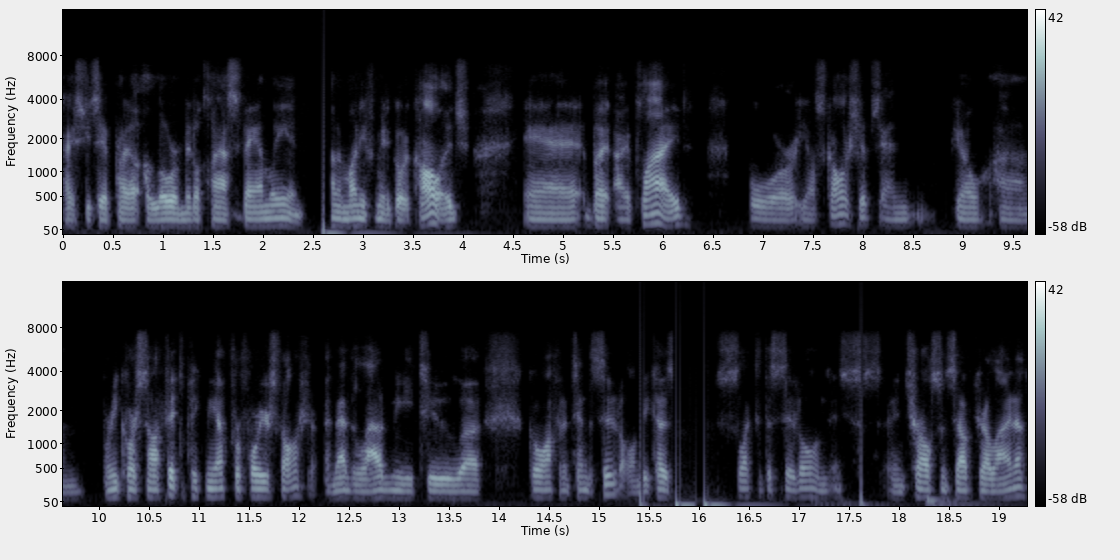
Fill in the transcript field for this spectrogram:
i you'd say probably a lower middle class family and ton of money for me to go to college, and but I applied for you know scholarships, and you know um, Marine Corps saw fit to pick me up for four-year scholarship, and that allowed me to uh, go off and attend the Citadel. And because selected the Citadel in, in, in Charleston, South Carolina,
